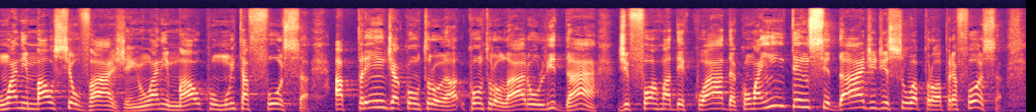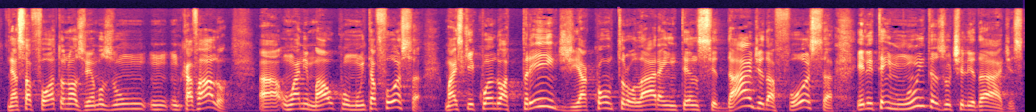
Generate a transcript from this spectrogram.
um animal selvagem, um animal com muita força, aprende a controlar, controlar ou lidar de forma adequada com a intensidade de sua própria força. Nessa foto nós vemos um, um, um cavalo uh, um animal com muita força, mas que quando aprende a controlar a intensidade da força, ele tem muitas utilidades.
